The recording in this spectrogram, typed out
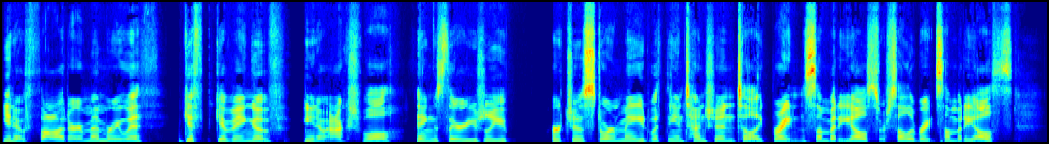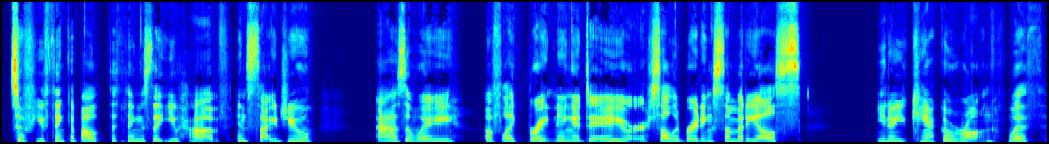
you know, thought or memory with gift giving of, you know, actual things. They're usually purchased or made with the intention to like brighten somebody else or celebrate somebody else. So if you think about the things that you have inside you as a way of like brightening a day or celebrating somebody else, you know, you can't go wrong with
